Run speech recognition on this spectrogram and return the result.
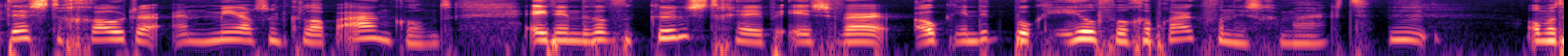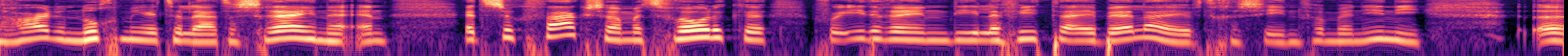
des te groter en meer als een klap aankomt. Ik denk dat dat een kunstgreep is waar ook in dit boek heel veel gebruik van is gemaakt. Hm. Om het harde nog meer te laten schrijnen. En het is ook vaak zo met vrolijke, voor iedereen die La Vita e Bella heeft gezien van Benigni. Eh,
